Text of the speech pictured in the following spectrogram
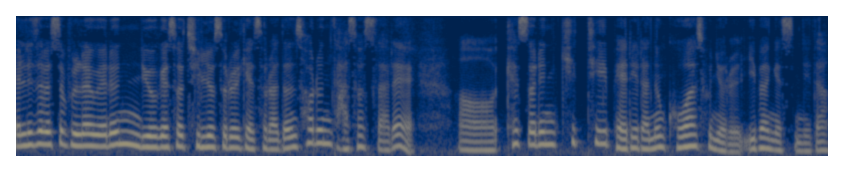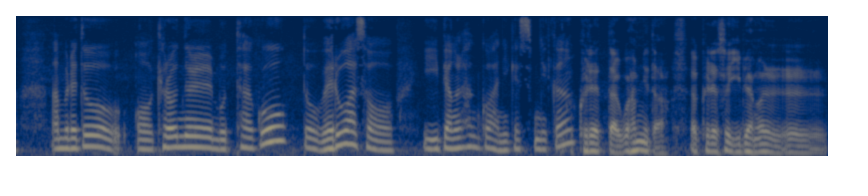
엘리자베스 블랙웰은 뉴욕에서 진료소를 개설하던 35살에 어, 캐서린 키티 벨이라는 고아 소녀를 입양했습니다. 아무래도 어, 결혼을 못하고 또 외로워서 이 입양을 한 거 아니겠습니까? 그랬다고 합니다. 그래서 입양을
